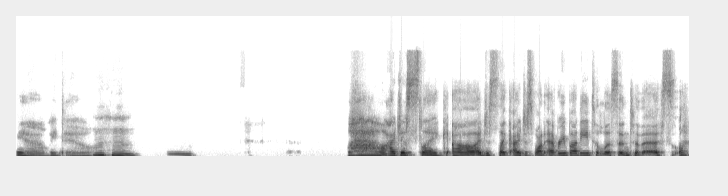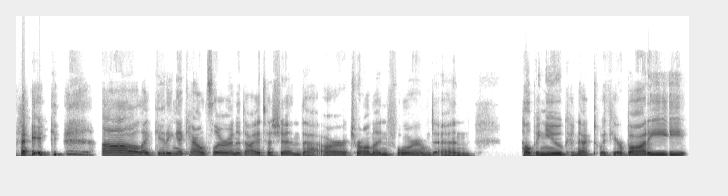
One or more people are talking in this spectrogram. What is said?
Yeah, we do. Mm-hmm. Wow, I just like, oh, I just like, I just want everybody to listen to this. Like, oh, like getting a counselor and a dietitian that are trauma informed and helping you connect with your body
